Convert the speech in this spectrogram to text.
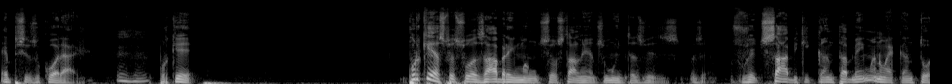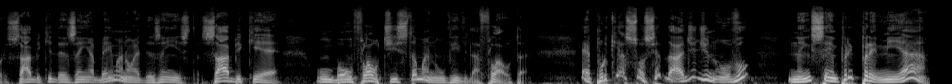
é preciso coragem. Uhum. Porque por que as pessoas abrem mão dos seus talentos muitas vezes? Exemplo, o sujeito sabe que canta bem, mas não é cantor. Sabe que desenha bem, mas não é desenhista. Sabe que é um bom flautista, mas não vive da flauta. É porque a sociedade, de novo, nem sempre premia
